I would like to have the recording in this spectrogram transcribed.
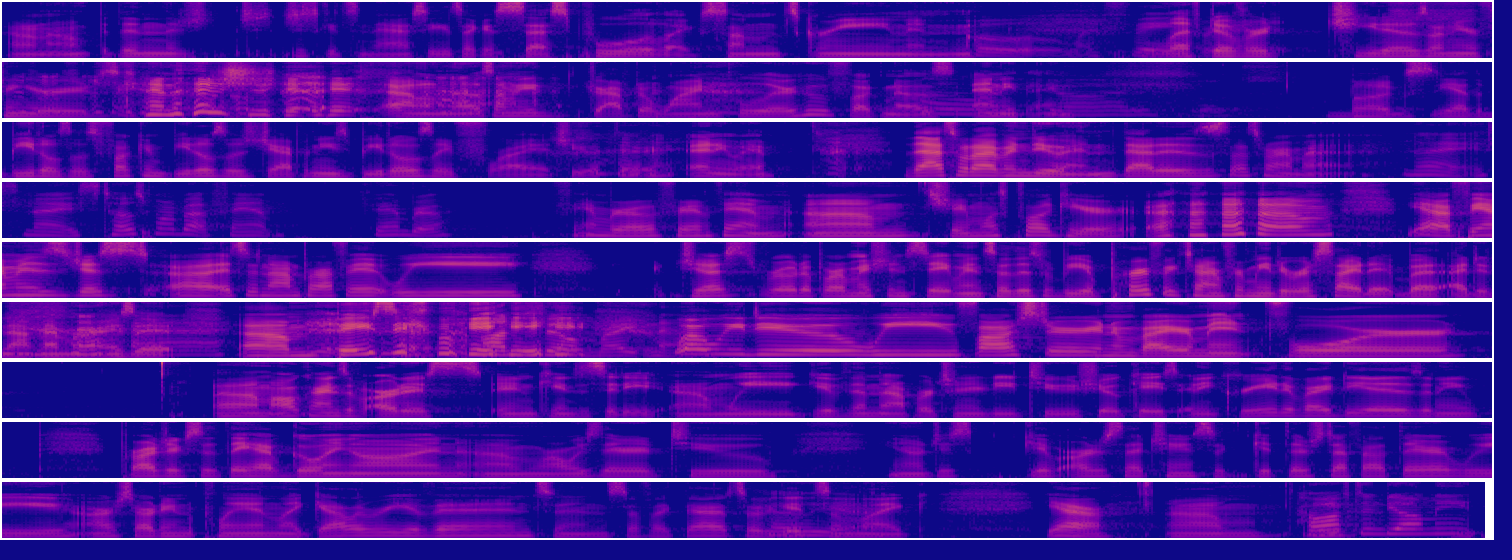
I don't know. But then there's it just gets nasty. It's like a cesspool of like sunscreen and Oh, leftover Cheetos on your fingers, kind of shit. I don't know. Somebody dropped a wine cooler. Who fuck knows? Oh Anything. Bugs. Yeah, the beetles. Those fucking beetles. Those Japanese beetles. They fly at you up there. anyway, that's what I've been doing. That is. That's where I'm at. Nice, nice. Tell us more about fam. Fam, bro. Fam bro, fam fam. Um, shameless plug here. um, yeah, fam is just uh, it's a nonprofit. We just wrote up our mission statement, so this would be a perfect time for me to recite it, but I did not memorize it. Um, basically, On film right now. what we do, we foster an environment for um, all kinds of artists in Kansas City. Um, we give them the opportunity to showcase any creative ideas, any projects that they have going on. Um, we're always there to, you know, just give artists that chance to get their stuff out there. We are starting to plan like gallery events and stuff like that. So to Hell get some like, yeah. Um, How we- often do y'all meet?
